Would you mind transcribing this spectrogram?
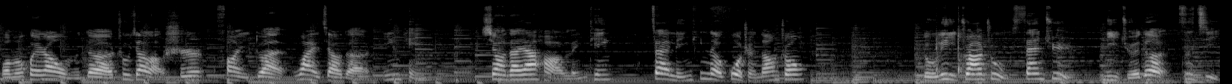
我们会让我们的助教老师放一段外教的音频，希望大家好好聆听。在聆听的过程当中，努力抓住三句你觉得自己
